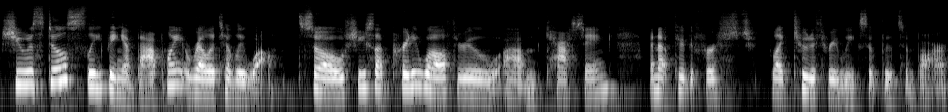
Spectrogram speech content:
She was still sleeping at that point relatively well. So she slept pretty well through um, casting and up through the first like two to three weeks of Boots and Bar.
